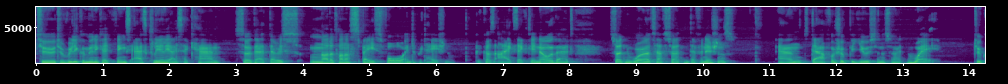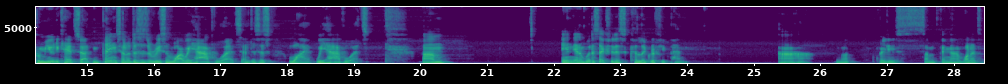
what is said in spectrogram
to to really communicate things as clearly as I can, so that there is not a ton of space for interpretation. Because I exactly know that certain words have certain definitions, and therefore should be used in a certain way to communicate certain things. You know, this is the reason why we have words, and this is why we have words. Um, Indian, what is actually this calligraphy pen? Uh huh. Not really something I wanted.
